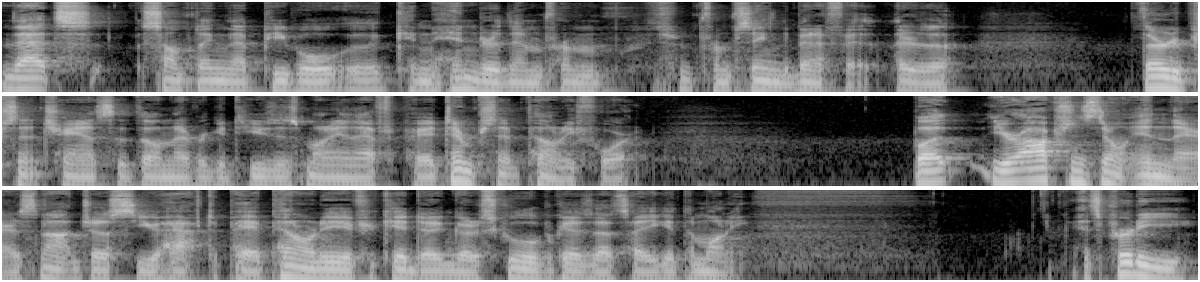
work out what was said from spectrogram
that's something that people uh, can hinder them from from seeing the benefit. There's a 30% chance that they'll never get to use this money and they have to pay a 10% penalty for it. But your options don't end there. It's not just you have to pay a penalty if your kid doesn't go to school because that's how you get the money. It's pretty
